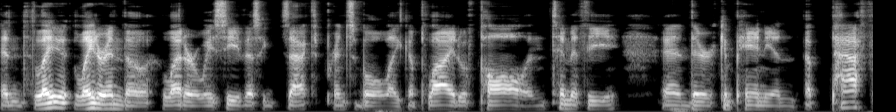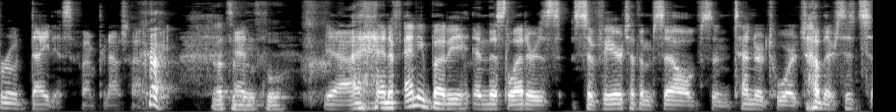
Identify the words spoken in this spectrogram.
And la- later in the letter, we see this exact principle like applied with Paul and Timothy and their companion Epaphroditus, if I'm pronouncing that right. That's a And- mouthful. Yeah, and if anybody in this letter is severe to themselves and tender towards others, it's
